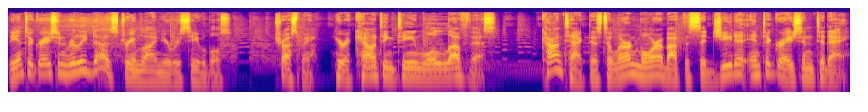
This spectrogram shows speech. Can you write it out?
the integration really does streamline your receivables. Trust me, your accounting team will love this. Contact us to learn more about the Sagitta integration today.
